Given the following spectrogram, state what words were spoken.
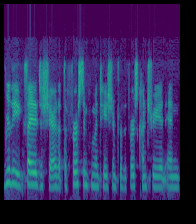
really excited to share that the first implementation for the first country in, in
